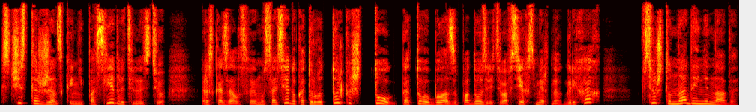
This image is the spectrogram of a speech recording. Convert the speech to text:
с чисто женской непоследовательностью рассказала своему соседу, которого только что готова была заподозрить во всех смертных грехах, все, что надо и не надо.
